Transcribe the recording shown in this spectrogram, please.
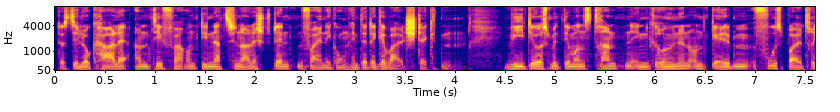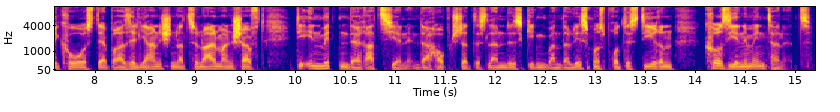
dass die lokale Antifa und die Nationale Studentenvereinigung hinter der Gewalt steckten. Videos mit Demonstranten in grünen und gelben Fußballtrikots der brasilianischen Nationalmannschaft, die inmitten der Razzien in der Hauptstadt des Landes gegen Vandalismus protestieren, kursieren im Internet.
